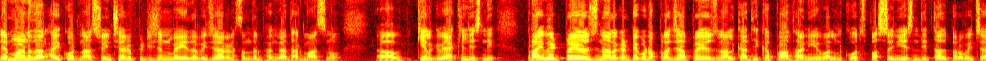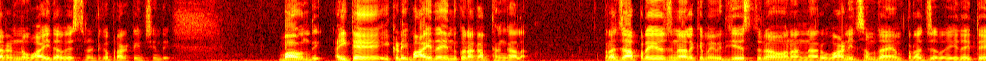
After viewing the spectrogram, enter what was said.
నిర్మాణదారు హైకోర్టును ఆశ్రయించారు. పిటిషన్ మీద విచారణ సందర్భంగా ధర్మాసనం కీలక వ్యాఖ్యలు చేసింది. ప్రైవేట్ ప్రయోజనాల కంటే కూడా ప్రజా ప్రయోజనాలకు అధిక ప్రాధాన్యం ఇవ్వాలని కోర్టు స్పష్టం చేసింది. తదుపరి విచారణను వాయిదా వేస్తున్నట్టుగా ప్రకటించింది. బాగుంది. అయితే ఇక్కడ ఈ వాయిదా ఎందుకు నాకు అర్థం కాల. ప్రజా ప్రయోజనాలకి మేము ఇది చేస్తున్నాం అని అన్నారు. వాణిజ్య సముదాయం ప్రజ ఏదైతే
